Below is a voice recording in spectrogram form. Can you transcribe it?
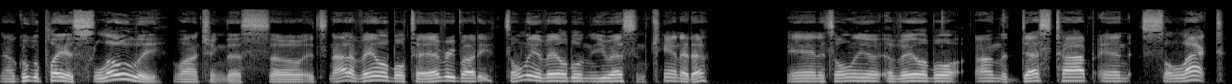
Now, Google Play is slowly launching this, so it's not available to everybody. It's only available in the US and Canada, and it's only available on the desktop and select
